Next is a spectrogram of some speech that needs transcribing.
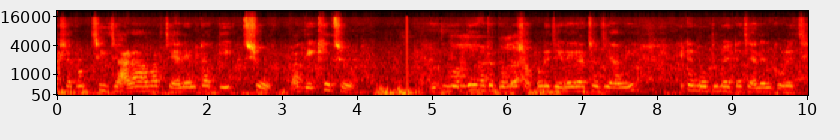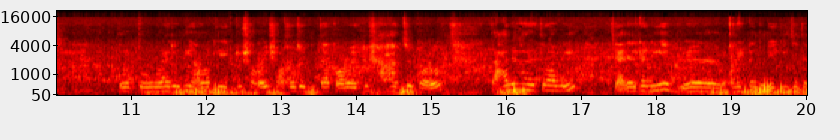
আশা করছি যারা আমার চ্যানেলটা দেখছ বা দেখেছ, ইতিমধ্যেই হয়তো তোমরা সকলে জেনে গেছো যে আমি এটা নতুন একটা চ্যানেল করেছি। তো তোমরা যদি আমাকে একটু সবাই সহযোগিতা করো, একটু সাহায্য করো তাহলে হয়তো আমি চ্যানেলটা নিয়ে অনেকটা দূর এগিয়ে যেতে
